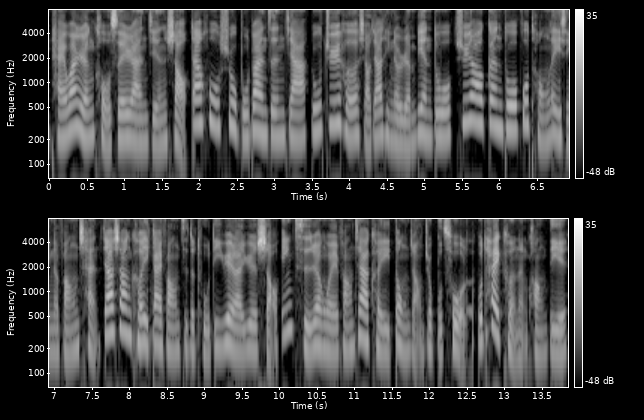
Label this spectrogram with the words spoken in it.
台湾人口虽然减少，但户数不断增加，独居和小家庭的人变多，需要更多不同类型的房产，加上可以盖房子的土地越来越少，因此认为房价可以动涨就不错了，不太可能狂跌。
